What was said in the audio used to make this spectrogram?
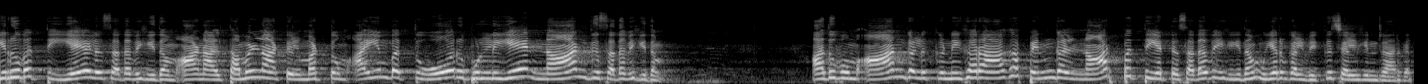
இருபத்தி ஏழு சதவிகிதம். ஆனால் தமிழ்நாட்டில் மட்டும் ஐம்பத்து ஓரு புள்ளியே நான்கு சதவிகிதம். அதுவும் ஆண்களுக்கு நிகராக பெண்கள் நாற்பத்தி எட்டு சதவிகிதம் உயர்கல்விக்கு செல்கின்றார்கள்.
